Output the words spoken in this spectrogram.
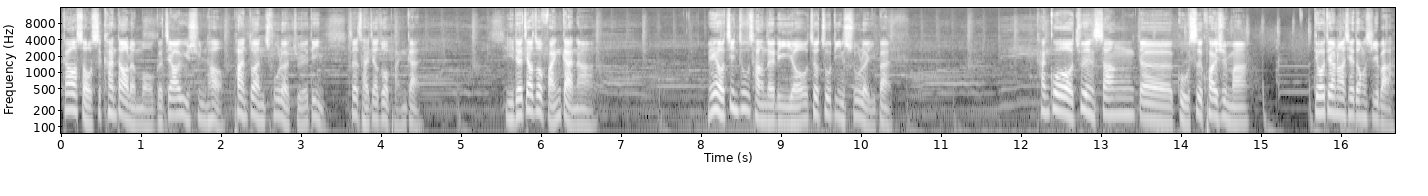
高手是看到了某个交易讯号，判断出了决定，这才叫做盘感。你的叫做反感啊！没有进出场的理由，就注定输了一半。看过券商的股市快讯吗？丢掉那些东西吧。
